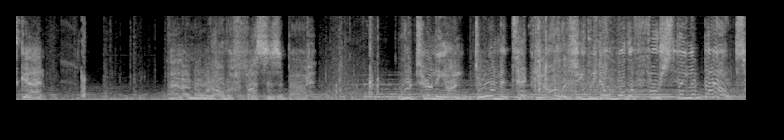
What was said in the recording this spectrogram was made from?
It's got. I don't know what all the fuss is about. We're turning on dormant technology we don't know the first thing about.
